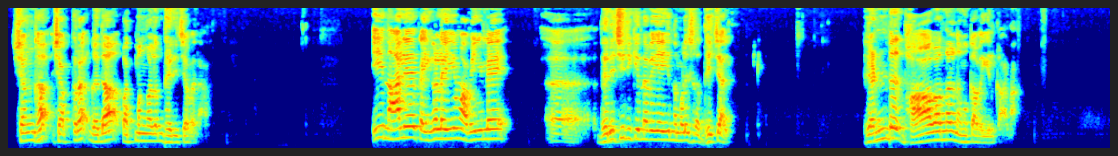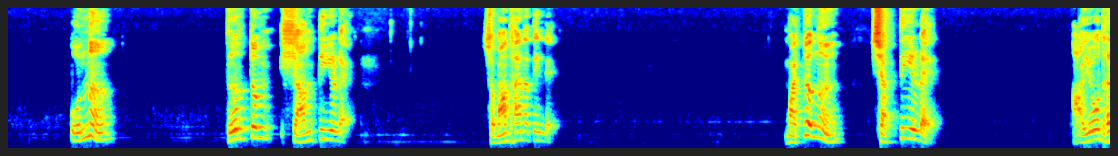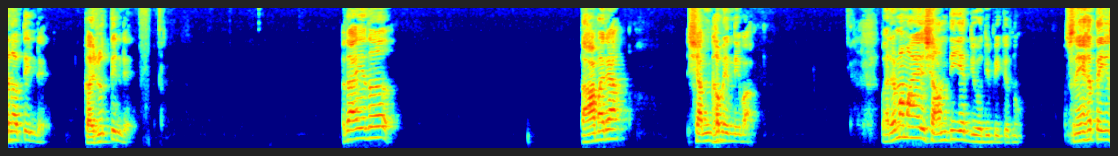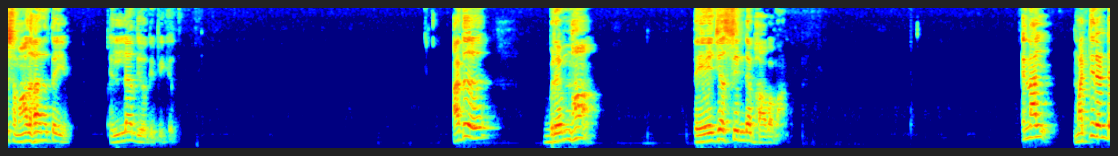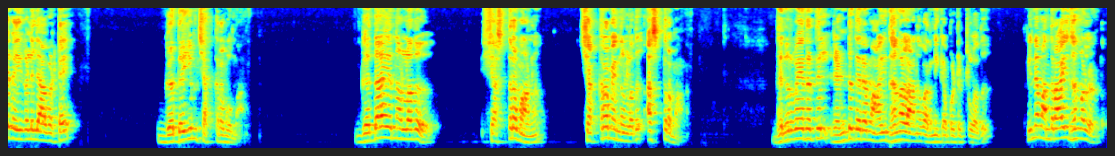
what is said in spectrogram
ശംഖ ചക്ര ഗദ പത്മങ്ങളും ധരിച്ചവരാണ്. ഈ നാല് കൈകളെയും അവയിലെ ധരിച്ചിരിക്കുന്നവയെയും നമ്മൾ ശ്രദ്ധിച്ചാൽ രണ്ട് ഭാവങ്ങൾ നമുക്ക് അവയിൽ കാണാം. ഒന്ന് തീർത്തും ശാന്തിയുടെ സമാധാനത്തിന്റെ. മറ്റൊന്ന് ശക്തിയുടെ ആയോധനത്തിന്റെ കരുത്തിന്റെ. അതായത് താമര ശംഖം എന്നിവ പരമമായ ശാന്തിയെ ദ്യോതിപ്പിക്കുന്നു. സ്നേഹത്തെയും സമാധാനത്തെയും എല്ലാം ദ്യോതിപ്പിക്കുന്നു. അത് ബ്രഹ്മ തേജസ്സിന്റെ ഭാവമാണ്. എന്നാൽ മറ്റു രണ്ട് കൈകളിലാവട്ടെ ഗതയും ചക്രവുമാണ്. ഗത എന്നുള്ളത് ശസ്ത്രമാണ് ചക്രം എന്നുള്ളത് അസ്ത്രമാണ്. ധനുർവേദത്തിൽ രണ്ടു തരം ആയുധങ്ങളാണ് വർണിക്കപ്പെട്ടിട്ടുള്ളത്. പിന്നെ മന്ത്രായുധങ്ങളുണ്ട്.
